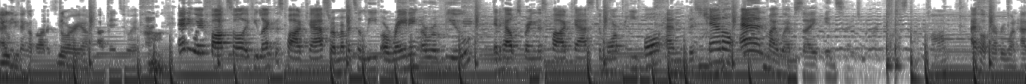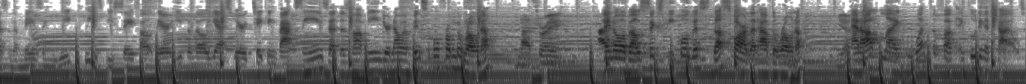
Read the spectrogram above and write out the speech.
You'll be- anything about a story, I'm, I'm into it. Mm. Anyway, Foxhole, if you like this podcast, remember to leave a rating, a review. It helps bring this podcast to more people and this channel and my website, InsideJamariFox.com. I hope everyone has an amazing week. Please be safe out there, even though, yes, we are taking vaccines. That does not mean you're now invincible from the Rona. That's right. I know about six people this thus far that have the Rona. Yeah. And I'm like, what the fuck, including a child.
